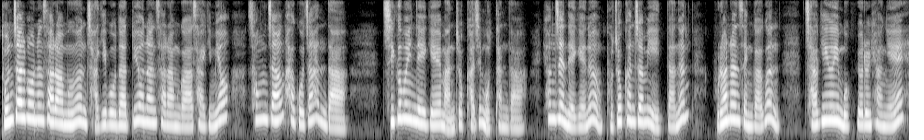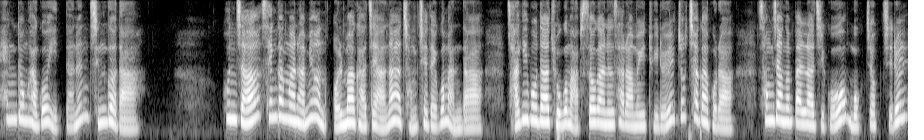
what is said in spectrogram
돈 잘 버는 사람은 자기보다 뛰어난 사람과 사귀며 성장하고자 한다. 지금의 내게 만족하지 못한다. 현재 내게는 부족한 점이 있다는 불안한 생각은 자기의 목표를 향해 행동하고 있다는 증거다. 혼자 생각만 하면 얼마 가지 않아 정체되고 만다. 자기보다 조금 앞서가는 사람의 뒤를 쫓아가 보라. 성장은 빨라지고 목적지를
